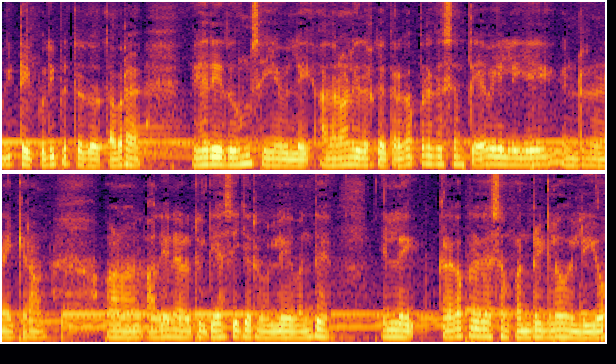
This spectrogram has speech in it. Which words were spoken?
வீட்டை புதுப்பித்ததை தவிர வேறு எதுவும் செய்யவில்லை. அதனால் இதற்கு கிரகப்பிரதேசம் தேவையில்லையே என்று நினைக்கிறான். ஆனால் அதே நேரத்தில் தேசிகர் உள்ளே வந்து இல்லை கிரகப்பிரவேசம் பண்ணுறீங்களோ இல்லையோ?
